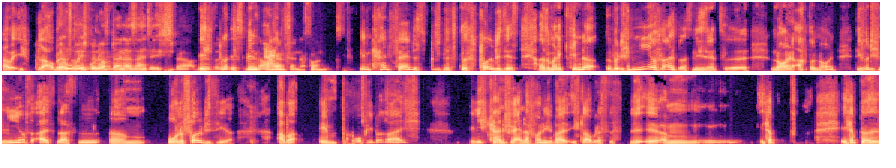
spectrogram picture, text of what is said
Aber ich glaube. Herr Uwe, ich bin auf deiner Seite. Ich, wär, ich, würde, ich bin, auch kein, kein Fan davon. Ich bin kein Fan des, des, des Vollvisiers. Also meine Kinder würde ich nie aufs Eis lassen. Die sind jetzt äh, neun, acht und neun. Die würde ich nie aufs Eis lassen ähm, ohne Vollvisier. Aber im Profibereich bin ich kein Fan davon, weil ich glaube, dass das, äh, ähm, ich habe ich habe da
